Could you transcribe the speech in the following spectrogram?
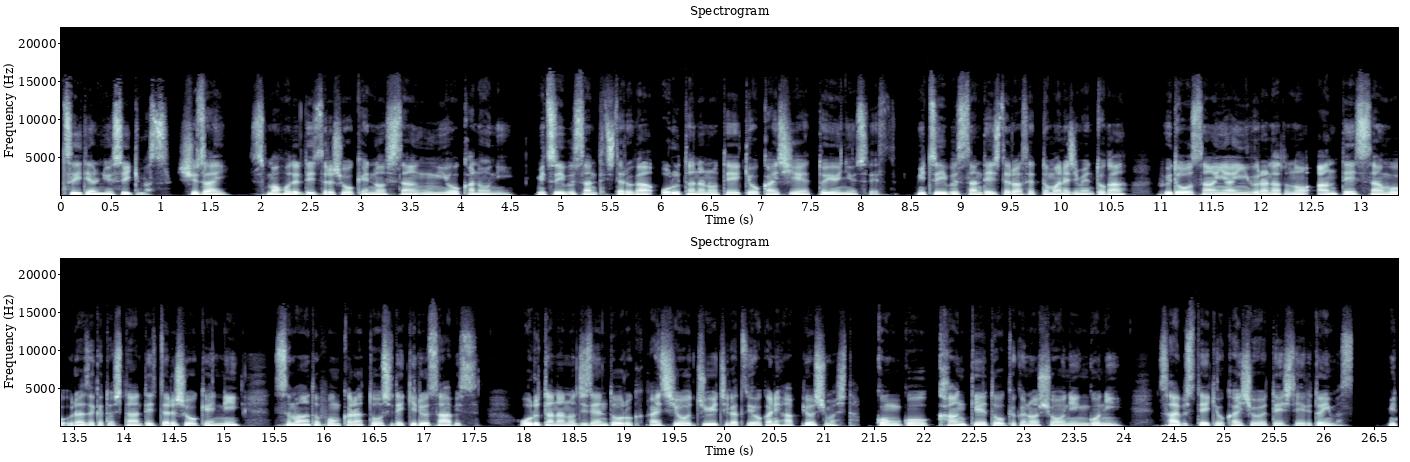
続いてのニュースいきます。取材。スマホでデジタル証券の資産運用可能に。三井物産デジタルがオルタナの提供開始へというニュースです。三井物産デジタルアセットマネジメントが不動産やインフラなどの安定資産を裏付けとしたデジタル証券にスマートフォンから投資できるサービス、オルタナの事前登録開始を11月8日に発表しました。今後、関係当局の承認後にサービス提供開始を予定しているといいます。三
